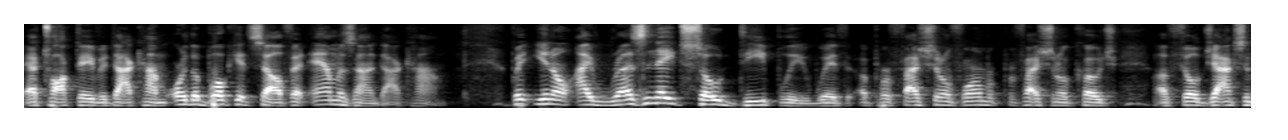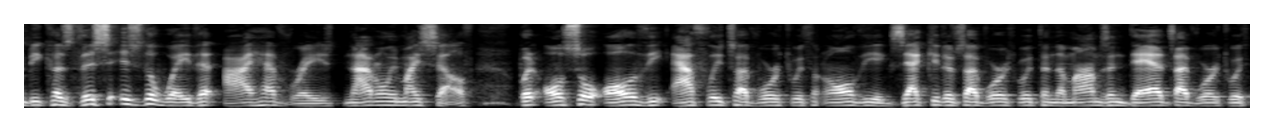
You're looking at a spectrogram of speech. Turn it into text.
at talkdavid.com or the book itself at amazon.com. But you know, I resonate so deeply with a professional, former professional coach, uh, Phil Jackson, because this is the way that I have raised not only myself, but also all of the athletes I've worked with and all the executives I've worked with and the moms and dads I've worked with.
